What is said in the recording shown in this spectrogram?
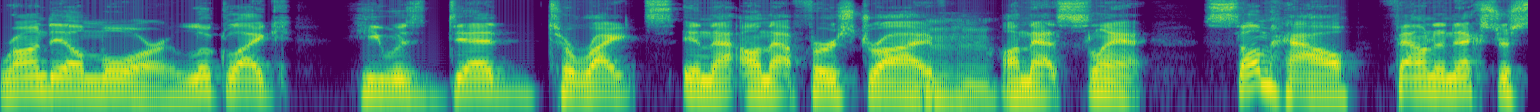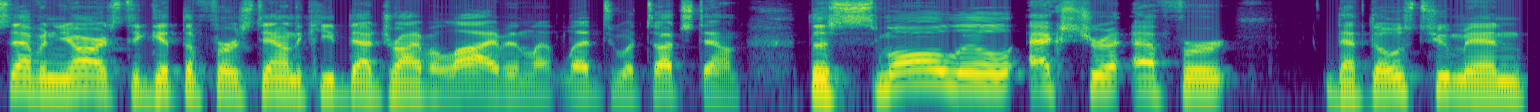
Rondell Moore looked like he was dead to rights in that on that first drive Mhm. on that slant. Somehow found an extra seven yards to get the first down to keep that drive alive and led, led to a touchdown. The small little extra effort that those two men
